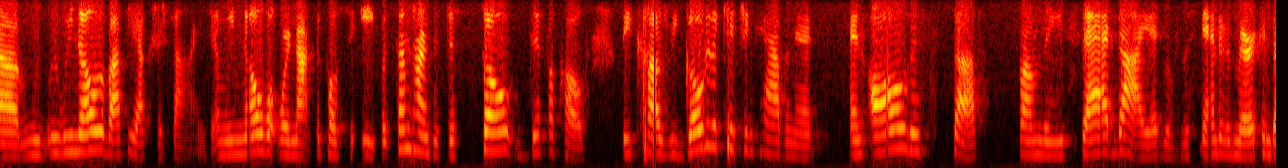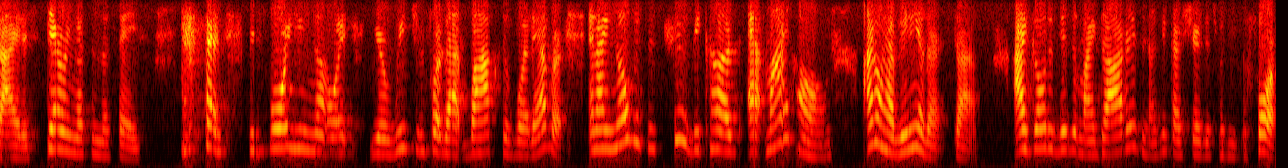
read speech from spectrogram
Um, we, we know about the exercise, and we know what we're not supposed to eat, but sometimes it's just so difficult because we go to the kitchen cabinet, and all this stuff from the SAD diet, of the standard American diet, is staring us in the face. And before you know it, you're reaching for that box of whatever. And I know this is true because at my home, I don't have any of that stuff. I go to visit my daughters, and I think I shared this with you before.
